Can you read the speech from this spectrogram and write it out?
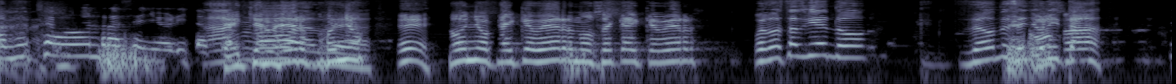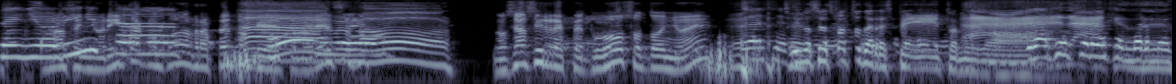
A mucha honra, señorita. ¿Qué hay que por ver, Toño? Eh, Toño, ¿qué hay que ver? No sé qué hay que ver. pues no estás viendo. ¿De dónde, ¿Qué señorita? cosa? Señorita. Una señorita con todo el respeto que Ay, se por merece. favor. No seas irrespetuoso, Toño, ¿eh? Gracias. Sí, no seas falta de respeto, amigo. Gracias por defenderme.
